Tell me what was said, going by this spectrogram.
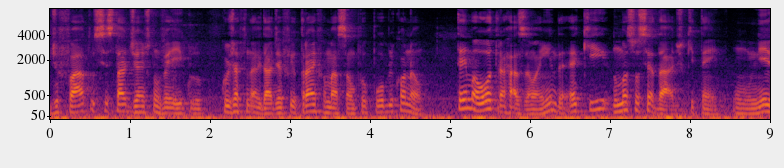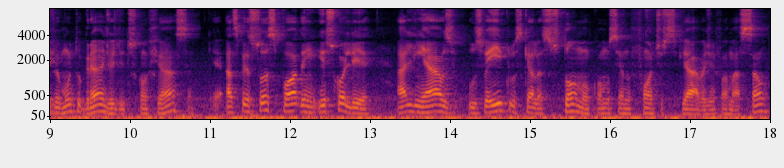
de fato se está diante de um veículo cuja finalidade é filtrar informação para o público ou não. Tem uma outra razão ainda, é que numa sociedade que tem um nível muito grande de desconfiança, as pessoas podem escolher alinhar os, os veículos que elas tomam como sendo fontes fiáveis de informação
